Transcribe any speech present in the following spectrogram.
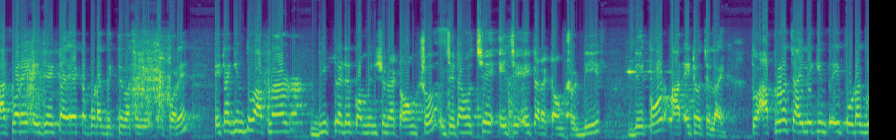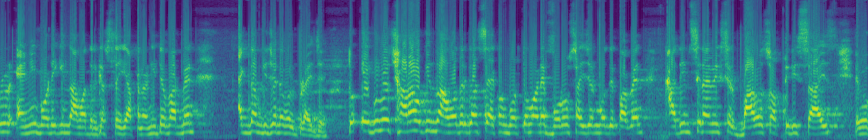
তারপরে এই যে একটা একটা প্রোডাক্ট দেখতে পাচ্ছেন এরপরে, এটা কিন্তু আপনার ডিপ লাইটের কম্বিনেশনের একটা অংশ, যেটা হচ্ছে এই যে এটার একটা অংশ ডিপ ডেকোর আর এটা হচ্ছে লাইট তো আপনারা চাইলে কিন্তু এই প্রোডাক্টগুলোর এনি বডি কিন্তু আমাদের কাছ থেকে আপনারা নিতে পারবেন। একদম রিজনেবল প্রাইসে তো এগুলো ছাড়াও কিন্তু আমাদের কাছে এখন বর্তমানে বড় সাইজের মধ্যে পাবেন খাদিম সিরামিক্স এর বারো ছত্রিশ সাইজ এবং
